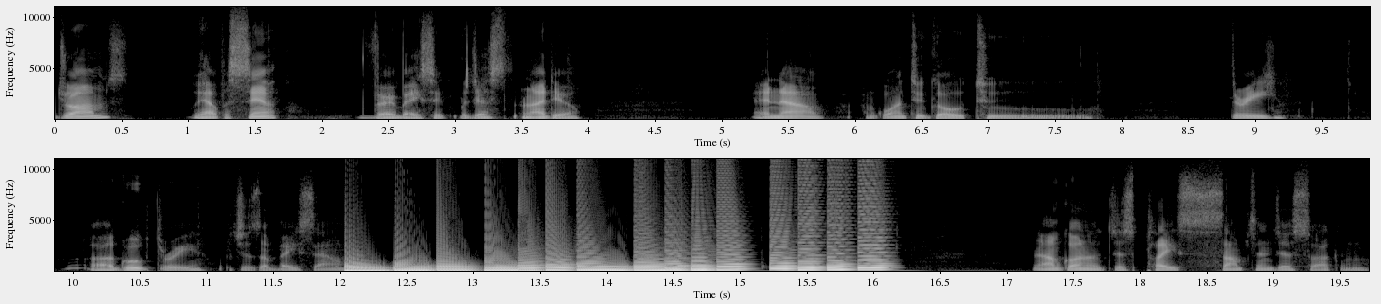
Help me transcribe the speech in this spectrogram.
drums. We have a synth. Very basic, but just an idea. And now I'm going to go to three, uh, group three, which is a bass sound. Now I'm going to just place something just so I can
